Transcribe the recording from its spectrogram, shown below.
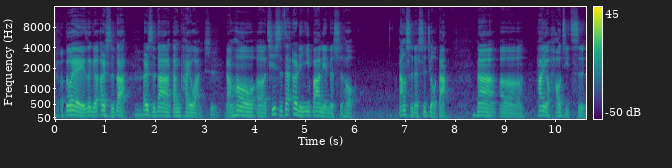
对，这个二十大，二十大刚开完，是然后呃，其实，在二零一八年的时候，当时的十九大，那呃，它有好几次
